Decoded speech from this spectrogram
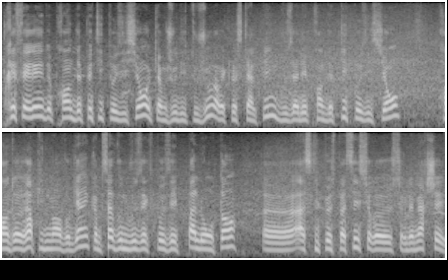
préférez de prendre des petites positions et comme je vous dis toujours avec le scalping vous allez prendre des petites positions, prendre rapidement vos gains, comme ça vous ne vous exposez pas longtemps à ce qui peut se passer sur, sur les marchés.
